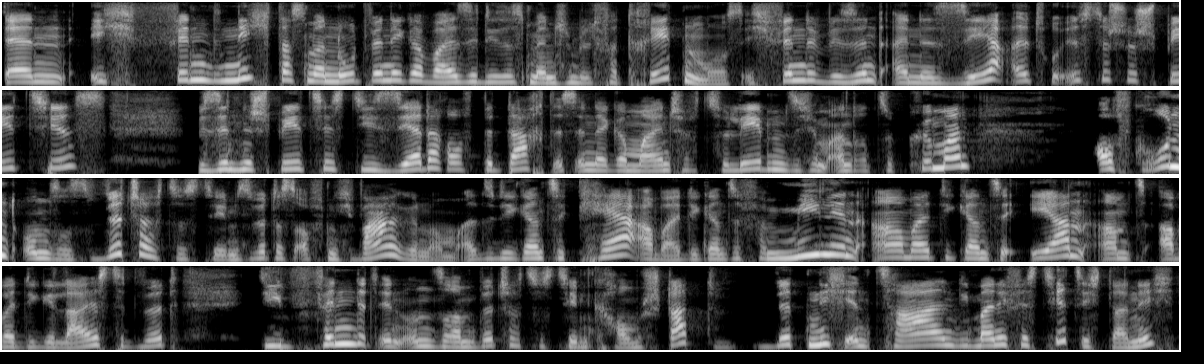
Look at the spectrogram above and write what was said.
Denn ich finde nicht, dass man notwendigerweise dieses Menschenbild vertreten muss. Ich finde, wir sind eine sehr altruistische Spezies. Wir sind eine Spezies, die sehr darauf bedacht ist, in der Gemeinschaft zu leben, sich um andere zu kümmern aufgrund unseres Wirtschaftssystems wird das oft nicht wahrgenommen. Also die ganze Care-Arbeit, die ganze Familienarbeit, die ganze Ehrenamtsarbeit, die geleistet wird, die findet in unserem Wirtschaftssystem kaum statt, wird nicht in Zahlen, die manifestiert sich da nicht.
